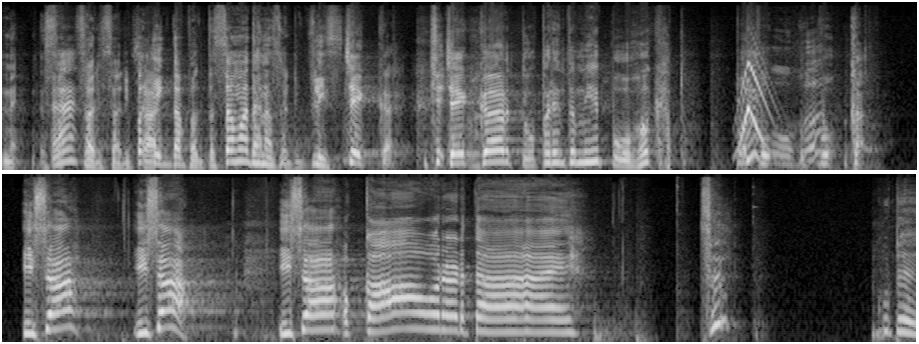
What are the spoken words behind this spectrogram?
नाही सॉरी सॉरी पण एकदा फक्त समाधानासाठी प्लीज चेक कर. चेक कर तोपर्यंत मी हे पोह खातो. ईशा? ईशा? ईशा? अहो, का ओरडताय? चल कुठे?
